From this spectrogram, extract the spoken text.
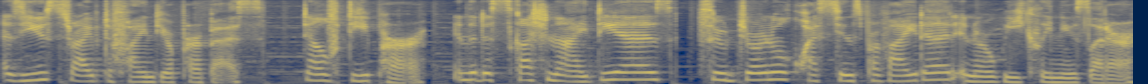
as you strive to find your purpose. Delve deeper in the discussion ideas through journal questions provided in our weekly newsletter.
